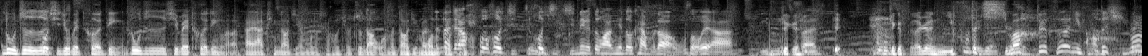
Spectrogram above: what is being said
录制日期就被特定，录制日期被特定了，大家听到节目的时候就知道我们到底摸了多少。大家后 后几后几集那个动画片都看不到，无所谓啊。这个 这个责任你负得起吗？这个责任你负得起吗？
